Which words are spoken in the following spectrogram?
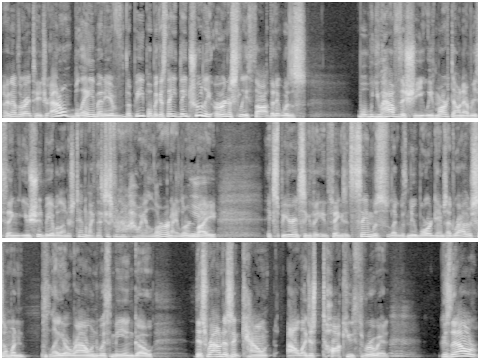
I didn't have the right teacher. I don't blame any of the people because they they truly earnestly thought that it was well, you have the sheet. We've marked down everything. You should be able to understand. I'm like, that's just not how I learn. I learn Yeah. by experiencing the things. It's the same with like with new board games. I'd rather someone play around with me and go, this round doesn't count. I'll like just talk you through it. Mm-hmm. Because then I'll,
